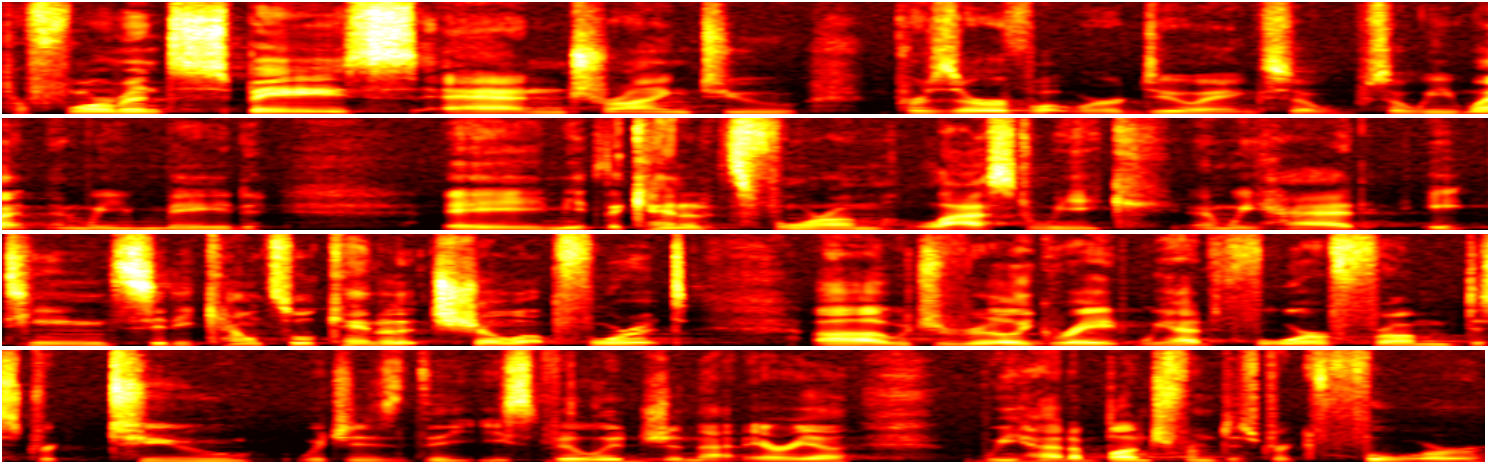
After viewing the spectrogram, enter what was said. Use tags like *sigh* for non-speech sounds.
performance space and trying to preserve what we're doing. So, so we went and we made a Meet the Candidates forum last week, and we had 18 city council candidates show up for it, uh, which was really great. We had four from District 2, which is the East Village in that area. We had a bunch from District 4.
